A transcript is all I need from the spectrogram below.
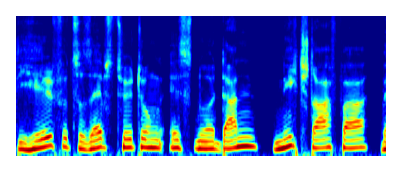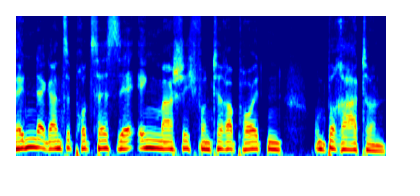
die Hilfe zur Selbsttötung ist nur dann nicht strafbar, wenn der ganze Prozess sehr engmaschig von Therapeuten und Beratern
